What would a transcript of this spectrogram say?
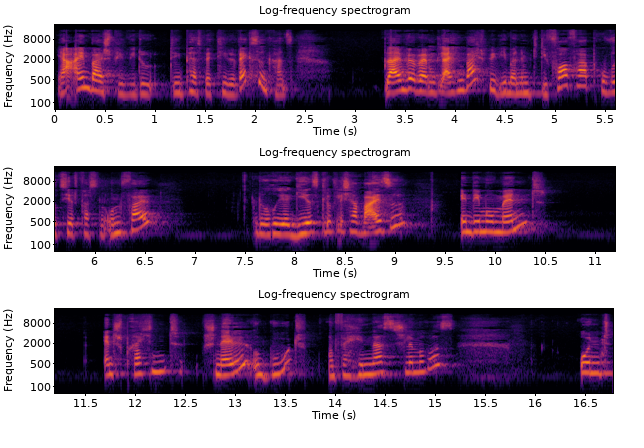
Ja, ein Beispiel, wie du die Perspektive wechseln kannst. Bleiben wir beim gleichen Beispiel. Jemand nimmt die Vorfahrt, provoziert fast einen Unfall. Du reagierst glücklicherweise in dem Moment entsprechend schnell und gut und verhinderst Schlimmeres und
